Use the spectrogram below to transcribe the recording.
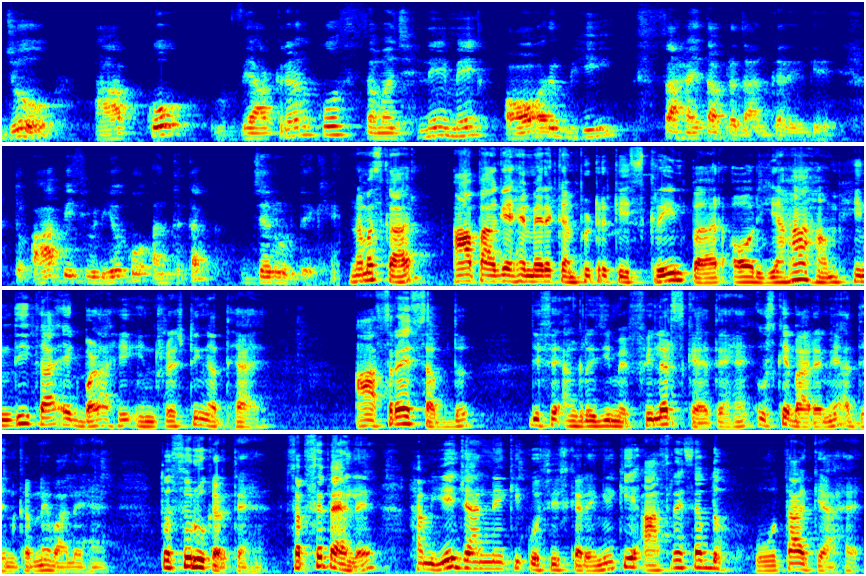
जो आपको व्याकरण को समझने में और भी सहायता प्रदान करेंगे। तो आप इस वीडियो को अंत तक ज़रूर देखें। नमस्कार, आप आगे हैं मेरे कंप्यूटर की स्क्रीन पर और यहाँ हम हिंदी का एक बड़ा ही इंटरेस्टिंग अध्याय, आश्रय शब्द, जिसे अंग्रेज़ी में फिलर्स कहते हैं, उसके बारे में अध्ययन करने वाले हैं। तो शुरू करते हैं। सबसे पहले हम ये जानने की कोशिश करेंगे कि आश्रय शब्द होता क्या है।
